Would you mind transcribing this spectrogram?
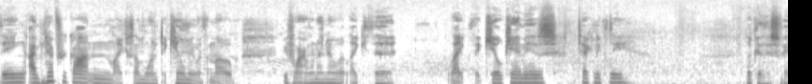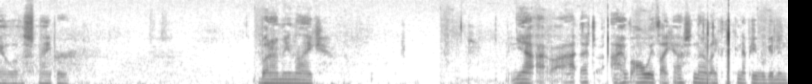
thing? I've never gotten like someone to kill me with a MOAB before. I want to know what like the like the kill cam is technically. Look at this fail of a sniper. But I mean, like, yeah, I, I, that's I've always like I was sitting there like looking at people getting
